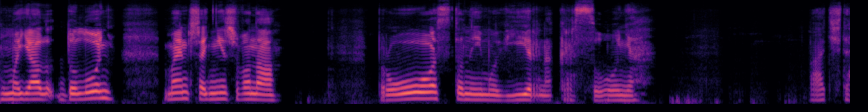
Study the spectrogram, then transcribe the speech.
моя долонь менша, ніж вона. Просто неймовірна красуня. Бачите,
